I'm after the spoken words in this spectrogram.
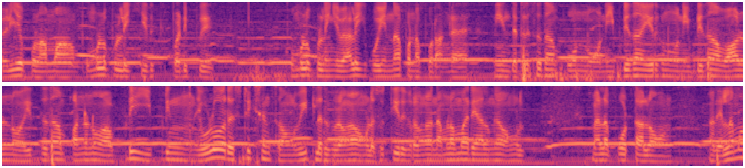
வெளியே போகலாமா பொம்பளை பிள்ளைக்கு எதுக்கு படிப்பு? பொம்பளை பிள்ளைங்க வேலைக்கு போய் என்ன பண்ண போகிறாங்க நீ இந்த ட்ரெஸ்ஸு தான் போடணும். நீ இப்படி தான் இருக்கணும். நீ இப்படி தான் வாழணும். இது தான் பண்ணணும். அப்படி இப்படின்னு எவ்வளோ ரெஸ்ட்ரிக்ஷன்ஸ் அவங்க வீட்டில் இருக்கிறவங்க அவங்கள சுற்றி இருக்கிறவங்க நம்மள மாதிரி ஆளுங்க அவங்களுக்கு மேலே போட்டாலும் அது எல்லாமே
